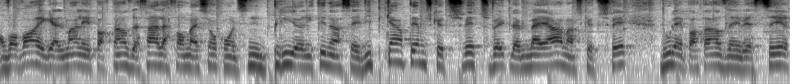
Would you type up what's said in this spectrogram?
On va voir également l'importance de faire la formation continue une priorité dans sa vie. Puis quand tu aimes ce que tu fais, tu veux être le meilleur dans ce que tu fais, d'où l'importance d'investir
